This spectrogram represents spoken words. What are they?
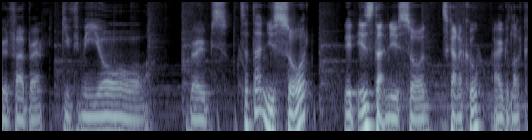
Good fight, bro. Give me your robes. Is that that new sword? It is that new sword. It's kind of cool. Alright, good luck.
